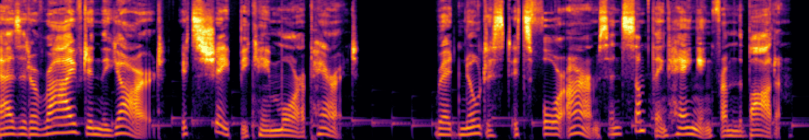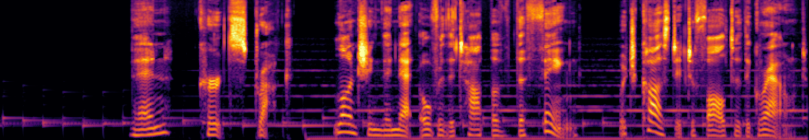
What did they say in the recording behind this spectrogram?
As it arrived in the yard, its shape became more apparent. Red noticed its four arms and something hanging from the bottom. Then Kurt struck, launching the net over the top of the thing, which caused it to fall to the ground.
